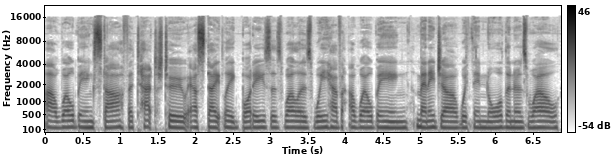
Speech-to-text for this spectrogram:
uh, wellbeing staff attached to our state league bodies, as well as we have a wellbeing manager within Northern as well,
